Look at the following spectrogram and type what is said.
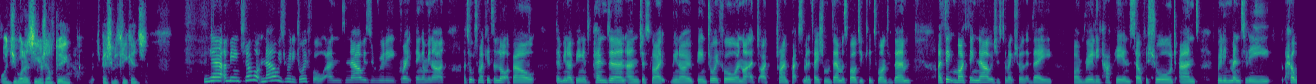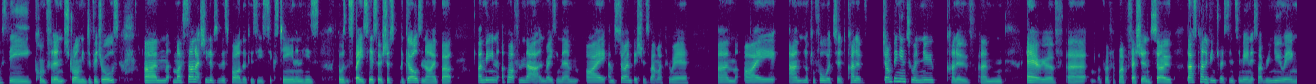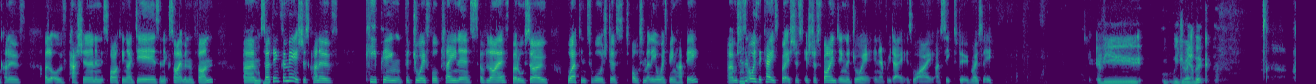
do you want to see yourself doing, especially with three kids? Yeah, I mean, do you know what? Now is really joyful, and now is a really great thing. I mean, I I talk to my kids a lot about them, you know, being independent and just like you know being joyful, and like I, I try and practice meditation with them as well. Do kids ones with them I think my thing now is just to make sure that they are really happy and self assured and really mentally healthy, confident, strong individuals. Um, my son actually lives with his father because he's 16 and he's there wasn't space here, so it's just the girls and I. But I mean, apart from that and raising them, I am so ambitious about my career. Um, I am looking forward to kind of jumping into a new kind of um, area of uh, my profession. So that's kind of interesting to me, and it's like renewing kind of a lot of passion and it's sparking ideas and excitement and fun. Um, mm-hmm. So I think for me, it's just kind of keeping the joyful plainness of life, but also working towards just ultimately always being happy, um, which mm. isn't always the case, but it's just it's just finding the joy in every day is what I I seek to do mostly. Have you would you write a book?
